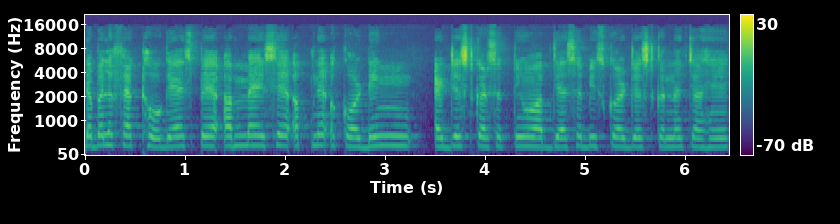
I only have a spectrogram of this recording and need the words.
डबल इफ़ेक्ट हो गया इस पर अब मैं इसे अपने अकॉर्डिंग एडजस्ट कर सकती हूँ। आप जैसे भी इसको एडजस्ट करना चाहें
